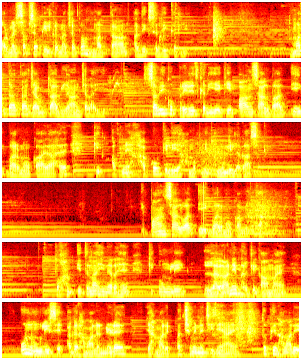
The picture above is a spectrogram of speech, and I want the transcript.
और मैं सबसे अपील करना चाहता हूँ, मतदान अधिक से अधिक करिए। मतदाता जागरूकता अभियान चलाइए। सभी को प्रेरित करिए कि पाँच साल बाद एक बार मौका आया है कि अपने हकों के लिए हम अपनी उंगली लगा सकें। पाँच साल बाद एक बार मौका मिलता है। तो हम इतना ही न रहें कि उंगली लगाने भर के काम आए उन उंगली से अगर हमारा निर्णय या हमारे पक्ष में न चीज़ें आए तो फिर हमारे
